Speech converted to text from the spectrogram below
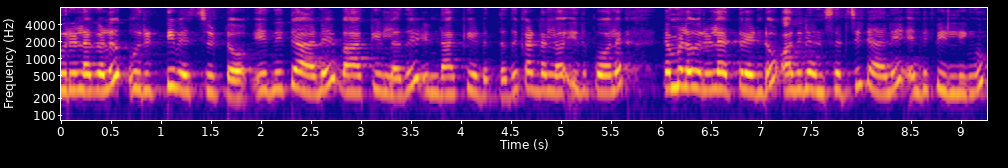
ഉരുളകൾ ഉരുട്ടി വെച്ചിട്ടോ. എന്നിട്ടാണ് ബാക്കിയുള്ളത് ഉണ്ടാക്കിയെടുത്തത്. കണ്ടല്ലോ ഇതുപോലെ നമ്മൾ ഉരുള എത്ര ഉണ്ടോ അതിനനുസരിച്ച് ഞാൻ എന്റെ ഫില്ലിങ്ങും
